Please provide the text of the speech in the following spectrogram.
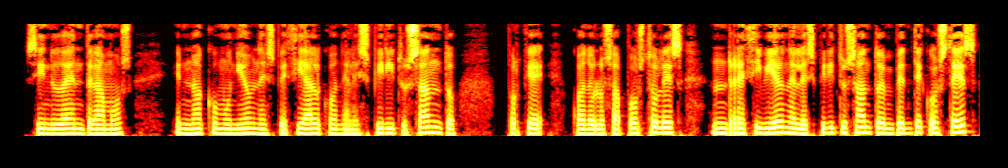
sin duda entramos en una comunión especial con el Espíritu Santo, porque cuando los apóstoles recibieron el Espíritu Santo en Pentecostés,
